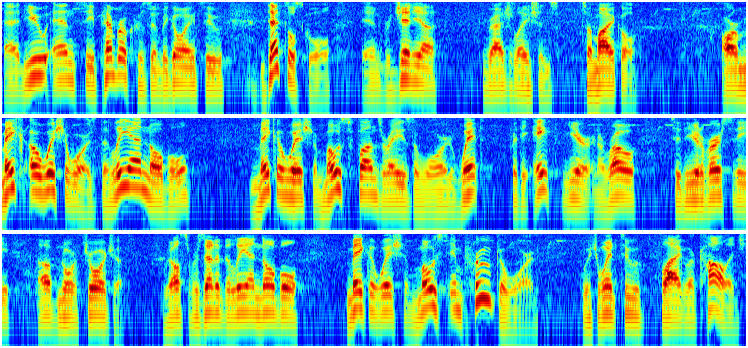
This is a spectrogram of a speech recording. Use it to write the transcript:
at UNC Pembroke, who's going to be going to dental school in Virginia. Congratulations to Michael. Our Make-A-Wish Awards. The Leanne Noble Make-A-Wish Most Funds Raised Award went for the eighth year in a row to the University of North Georgia. We also presented the Leanne Noble Make-A-Wish Most Improved Award, which went to Flagler College.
